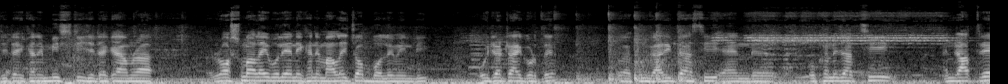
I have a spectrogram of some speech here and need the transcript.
যেটা এখানে মিষ্টি, যেটাকে আমরা রসমালাই বলি অ্যান্ড এখানে মালাই চপ বলে মেনলি ওইটা ট্রাই করতে। তো এখন গাড়িতে আসি অ্যান্ড ওখানে যাচ্ছি। অ্যান্ড রাত্রে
